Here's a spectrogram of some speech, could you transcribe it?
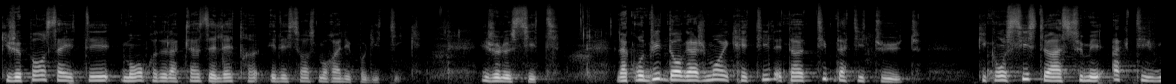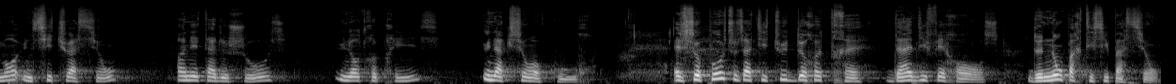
qui, je pense, a été membre de la classe des lettres et des sciences morales et politiques. Et je le cite La conduite d'engagement, écrit-il, est un type d'attitude qui consiste à assumer activement une situation, un état de choses, une entreprise, une action en cours. Elle s'oppose aux attitudes de retrait, d'indifférence, de non-participation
